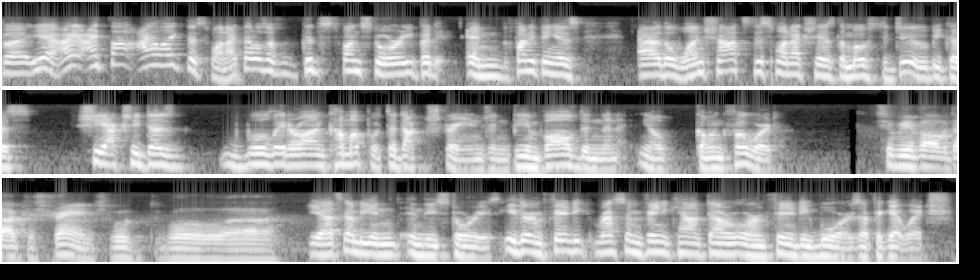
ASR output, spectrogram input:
But yeah, I, I thought I liked this one. I thought it was a good, fun story. But and the funny thing is, out of the one shots, this one actually has the most to do because she actually does will later on come up with the Doctor Strange and be involved in the you know going forward. Should we involve Doctor Strange? We'll, we'll uh, Yeah, it's gonna be in, in these stories, either Infinity Rest of Infinity Countdown or Infinity Wars. I forget which.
